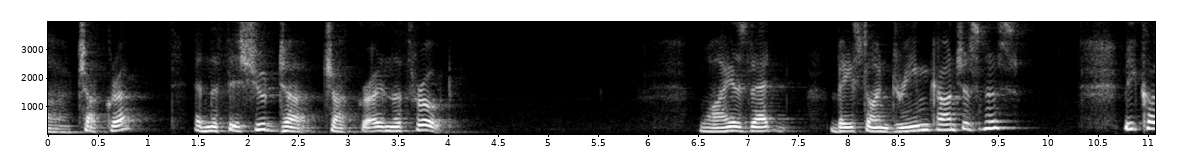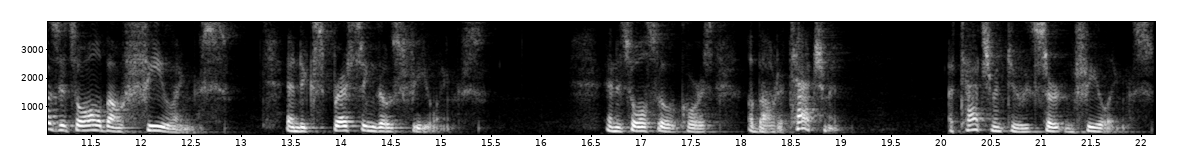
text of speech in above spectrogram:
uh, chakra and the vishuddha chakra in the throat. Why is that based on dream consciousness? Because it's all about feelings and expressing those feelings. And it's also, of course, about attachment, attachment to certain feelings.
